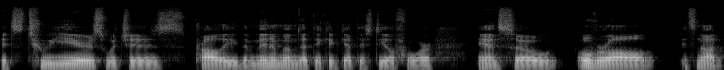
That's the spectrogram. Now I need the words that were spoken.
It's two years, which is probably the minimum that they could get this deal for. And so overall, it's not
